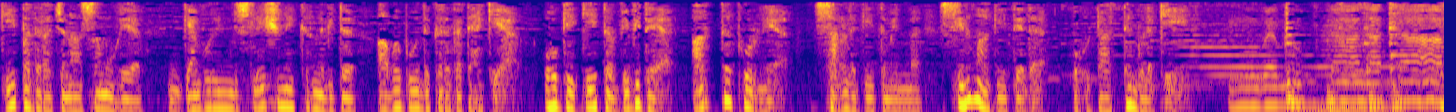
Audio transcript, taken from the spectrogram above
ගීපද රචනා සමූහය ගැඹුරින් විශ්ලේෂණය කරන විට අවබෝධ කරගත හැකිය. ඔහුගේ ගීත විවිධය අර්ථපූර්ණය සරල ගීත මෙන්ම සිනමා ගීතයද ඔහුට අත්ඹුලකි. නුඹ මුක්කාලතා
